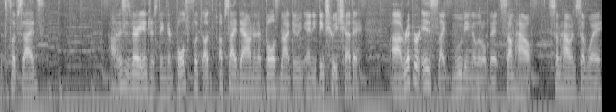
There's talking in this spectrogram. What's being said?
Let's flip sides. Oh, this is very interesting. They're both flipped up, upside down, and they're both not doing anything to each other. Uh, Ripper is like moving a little bit somehow, somehow in some way.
